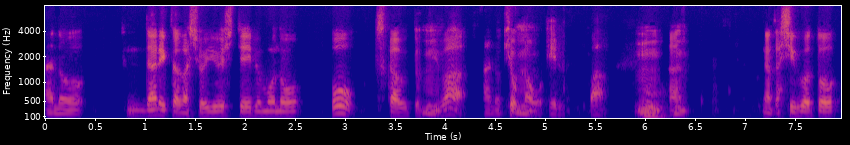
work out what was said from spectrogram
あの、誰かが所有しているものを使うときは、あの、許可を得るとか、うん。あなんか仕事、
